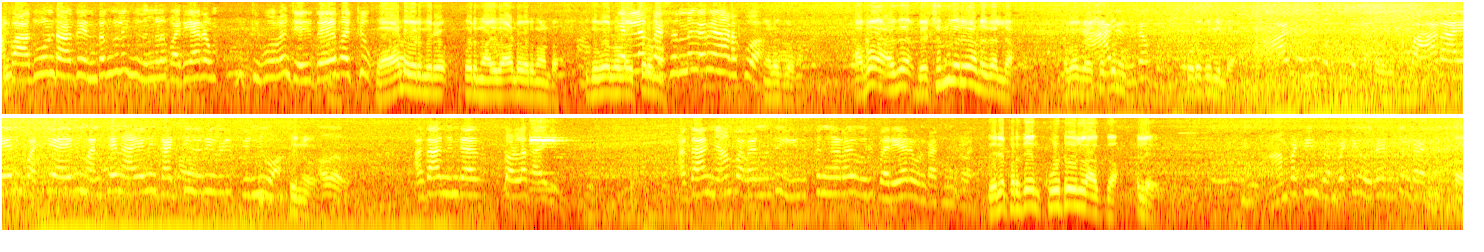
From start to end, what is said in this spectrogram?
അപ്പൊ അതുകൊണ്ട് അത് എന്തെങ്കിലും നിങ്ങൾ പരിഹാരം ബുദ്ധിപൂർവം ചെയ്തേ പറ്റൂ. വരുന്നൊരു ഒരു നായ ദാണ്ട് വരുന്നുണ്ട്. ഇതുപോലുള്ള എല്ലാം വിശന്ന് കയറി നടക്കുക നടക്കുകയാണ് അപ്പൊ അത് വിശന്ന് വരികയാണ് ഇതല്ല. അപ്പൊ വിശക്കുന്നു. കൊടുക്കുന്നില്ല. ആരും ഒന്നും കൊടുക്കുന്നില്ല അപ്പൊ ആടായാലും പട്ടിയായാലും മനുഷ്യനായാലും കടിച്ചു കയറി ഇവർ തിന്നുവാ തിന്നോ അതെ അതെ. അതാ നിന്റെ തൊള്ള കാര്യം. അതാ ഞാൻ പറയുന്നത് ഈത്തുങ്ങളെ ഒരു പരിഹാരം ഉണ്ടാക്കുന്നുള്ള നിങ്ങളെ ഇതിനെ പ്രത്യേകം കൂട്ടുകളിലാക്കുക അല്ലേ? ആമ്പട്ടിയും പെമ്പട്ടിയും ഒരിടത്തുണ്ടായിരുന്നു ആ.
